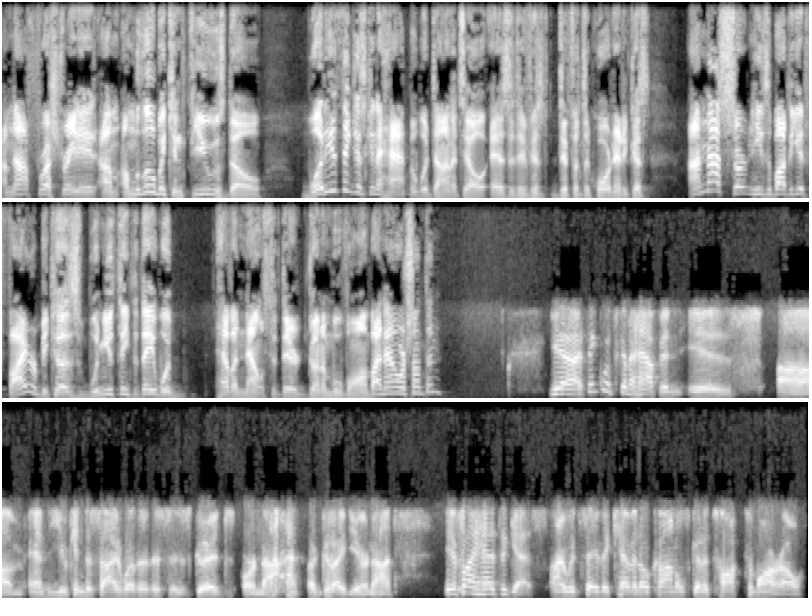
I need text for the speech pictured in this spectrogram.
I'm not frustrated. I'm, I'm a little bit confused, though. What do you think is going to happen with Donatell as a defense, defensive coordinator? Because I'm not certain he's about to get fired because when you think that they would have announced that they're going to move on by now or something? Yeah, I think what's going to happen is, um, and you can decide whether this is good or not, a good idea or not. If I had to guess, I would say that Kevin O'Connell's going to talk tomorrow,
